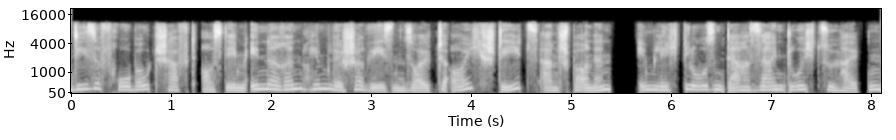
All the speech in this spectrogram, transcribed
Diese Frohbotschaft aus dem Inneren himmlischer Wesen sollte euch stets anspornen, im lichtlosen Dasein durchzuhalten,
